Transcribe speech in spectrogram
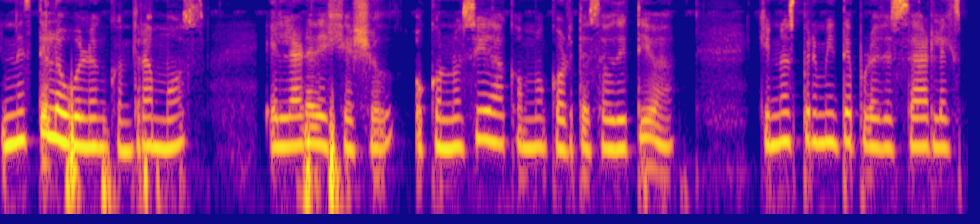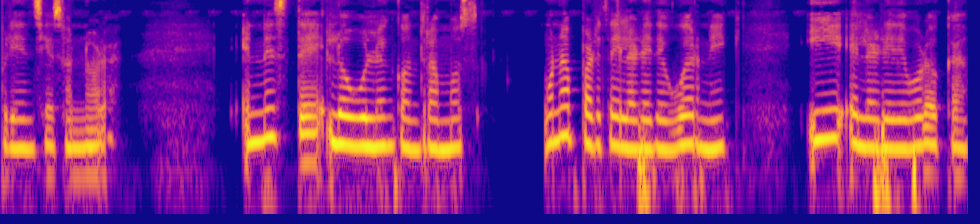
En este lóbulo encontramos el área de Heschel, o conocida como corteza auditiva, que nos permite procesar la experiencia sonora. En este lóbulo encontramos una parte del área de Wernicke y el área de Broca,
